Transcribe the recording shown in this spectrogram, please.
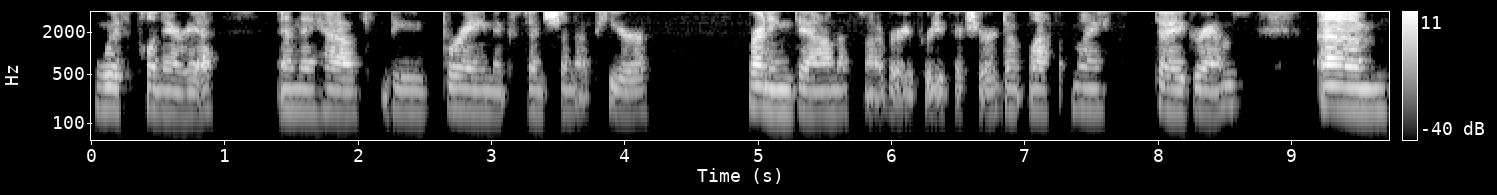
with planaria. And they have the brain extension up here running down. That's not a very pretty picture. Don't laugh at my diagrams. Um,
